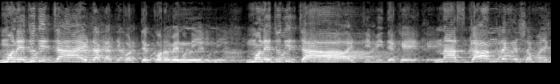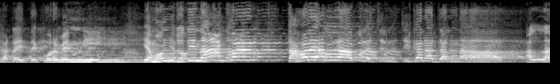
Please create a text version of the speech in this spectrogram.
মনে যদি চাই ডাকাতি করতে করবেননি মনে যদি চাই টিভি দেখে, নাচ গান দেখে সময় কাটাইতে করবেননি এমন যদি না করেন তাহলে আল্লাহ বলেছেন, ঠিকানা জান্নাত। আল্লাহ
